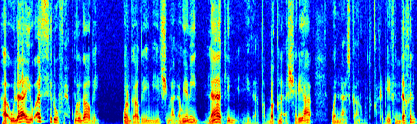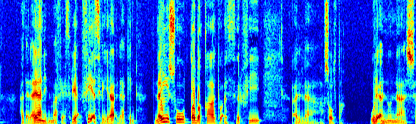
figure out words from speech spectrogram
هؤلاء يؤثروا في حكم القاضي والقاضي يميل شمال أو يمين. لكن إذا طبقنا الشريعة والناس كانوا متقاربين في الدخل. هذا لا يعني ما في أثرياء في أثرياء لكن ليسوا طبقة تؤثر في السلطة. ولأن الناس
